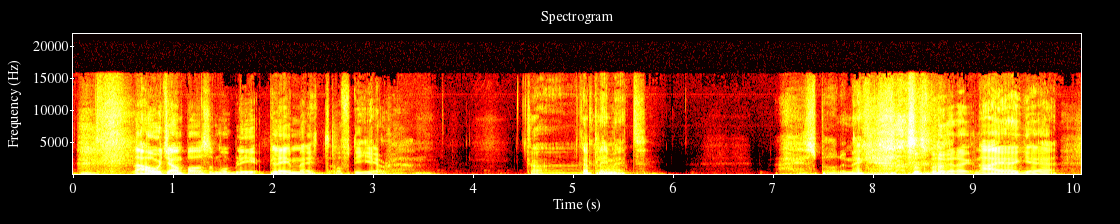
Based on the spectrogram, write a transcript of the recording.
Nei, hun kjemper som om å bli Playmate of the Year. Hva er Playmate? Spør du meg, så spør jeg deg. Nei, jeg eh,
